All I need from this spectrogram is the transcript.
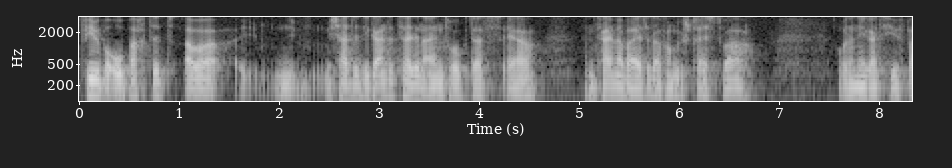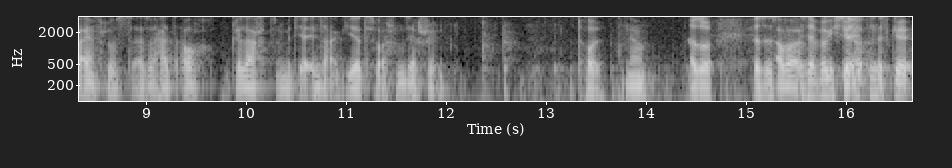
viel beobachtet, aber ich hatte die ganze Zeit den Eindruck, dass er in keiner Weise davon gestresst war oder negativ beeinflusst. Also hat auch gelacht und mit ihr interagiert. Das war schon sehr schön. Toll. Ja. Also das ist, aber ist ja wirklich es gehört, selten. Es ge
